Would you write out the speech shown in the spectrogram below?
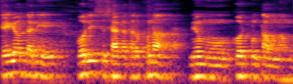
చేయొద్దని పోలీసు శాఖ తరఫున మేము కోరుకుంటా ఉన్నాము.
